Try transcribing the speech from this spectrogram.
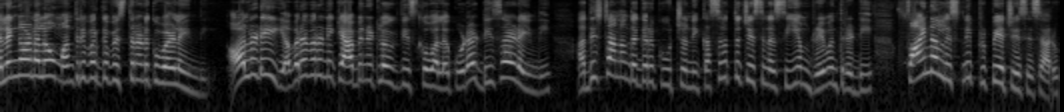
తెలంగాణలో మంత్రివర్గ విస్తరణకు వేళైంది ఆల్రెడీ ఎవరెవరిని క్యాబినెట్లోకి లోకి తీసుకోవాలో కూడా డిసైడ్ అయింది. అధిష్టానం దగ్గర కూర్చొని కసరత్తు చేసిన సీఎం రేవంత్ రెడ్డి ఫైనల్ లిస్ట్ని ప్రిపేర్ చేసేశారు.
